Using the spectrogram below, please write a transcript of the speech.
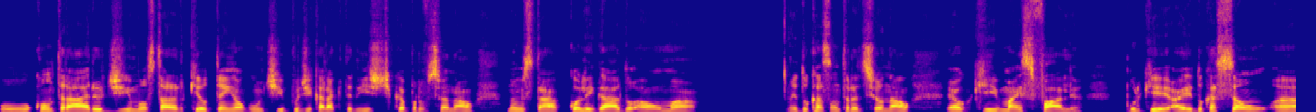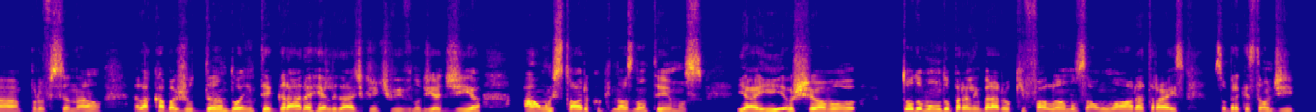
o contrário de mostrar que eu tenho algum tipo de característica profissional não está coligado a uma educação tradicional é o que mais falha. Porque a educação uh, profissional ela acaba ajudando a integrar a realidade que a gente vive no dia a dia a um histórico que nós não temos. E aí eu chamo todo mundo para lembrar o que falamos há uma hora atrás sobre a questão de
